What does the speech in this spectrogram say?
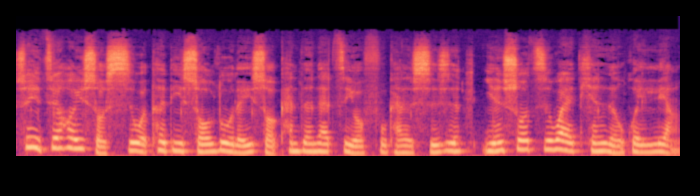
所以最后一首诗，我特地收录了一首刊登在《自由副刊》的诗，是“言说之外，天人会亮”。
